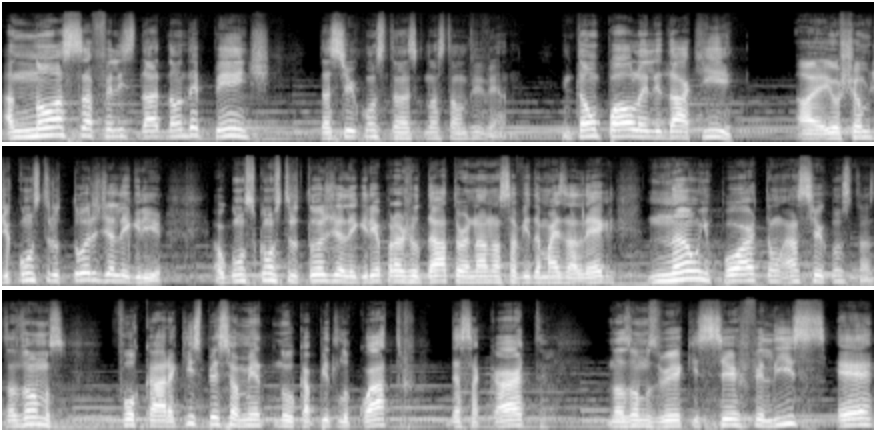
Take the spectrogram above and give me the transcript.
a nossa felicidade não depende das circunstâncias que nós estamos vivendo. Então, Paulo, ele dá aqui, eu chamo de construtores de alegria. Alguns construtores de alegria para ajudar a tornar a nossa vida mais alegre, não importam as circunstâncias. Nós vamos focar aqui, especialmente no capítulo 4 dessa carta, nós vamos ver que ser feliz é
